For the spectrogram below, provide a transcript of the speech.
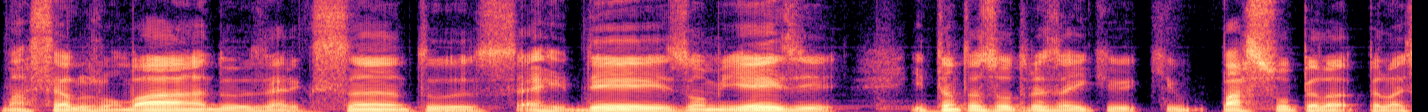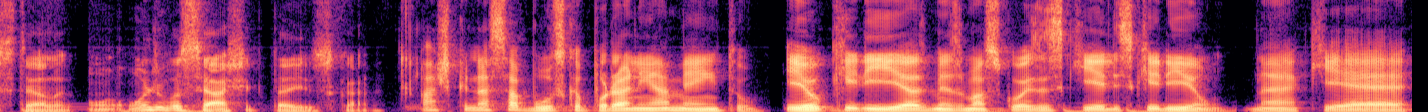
Marcelo Lombardos, Eric Santos, RDs, Omies e, e tantas outras aí que, que passou pela, pela Estela? Onde você acha que está isso, cara? Acho que nessa busca por alinhamento. Eu queria as mesmas coisas que eles queriam, né? Que é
